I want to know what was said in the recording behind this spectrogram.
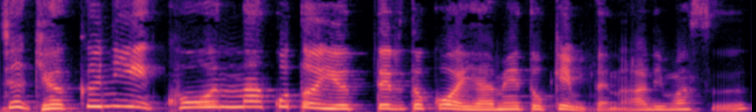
じゃあ逆にこんなこと言ってるとこはやめとけみたいなのあります？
